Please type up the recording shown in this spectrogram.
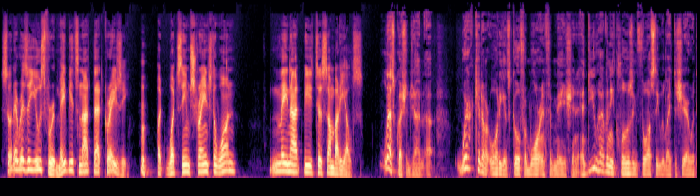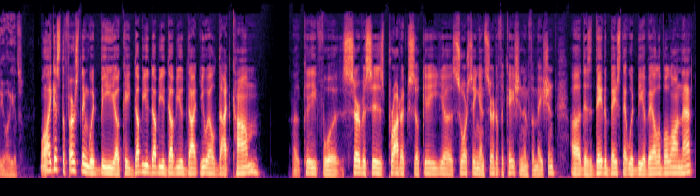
So there is a use for it. Maybe it's not that crazy. Hmm. But what seems strange to one may not be to somebody else. Last question, John. Uh, where can our audience go for more information? And do you have any closing thoughts that you would like to share with the audience? Well, I guess the first thing would be okay, www.ul.com, okay, for services, products, okay, uh, sourcing and certification information. Uh, there's a database that would be available on that.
